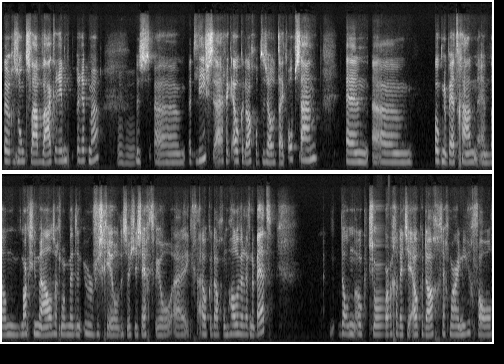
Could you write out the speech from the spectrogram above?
een gezond slaap-wakenritme. Mhm. Dus het liefst eigenlijk elke dag op dezelfde tijd opstaan. En ehm, ook naar bed gaan. En dan maximaal zeg maar met een uur verschil. Dus als je zegt, joh, eh, ik ga elke dag om half elf naar bed. Dan ook zorgen dat je elke dag zeg maar in ieder geval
